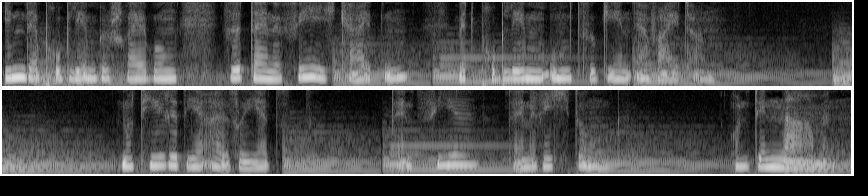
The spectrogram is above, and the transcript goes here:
in der Problembeschreibung wird deine Fähigkeiten, mit Problemen umzugehen, erweitern. Notiere dir also jetzt dein Ziel, deine Richtung und den Namen.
